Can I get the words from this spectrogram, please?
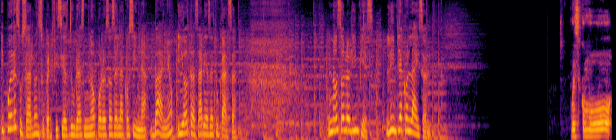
Y puedes usarlo en superficies duras no porosas de la cocina, baño y otras áreas de tu casa. No solo limpies, limpia con Lysol. Pues como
